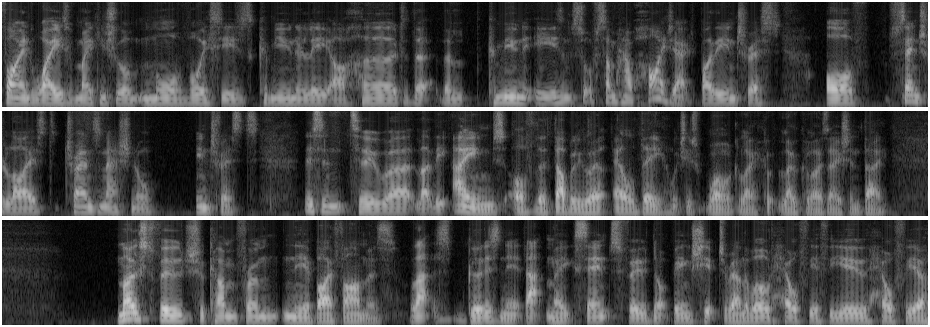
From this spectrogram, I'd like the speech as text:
find ways of making sure more voices communally are heard, that the community isn't sort of somehow hijacked by the interests of centralised transnational interests. Listen to uh, like the aims of the WLD, which is World Localisation Day. Most food should come from nearby farmers. Well, that's good, isn't it? That makes sense. Food not being shipped around the world, healthier for you, healthier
